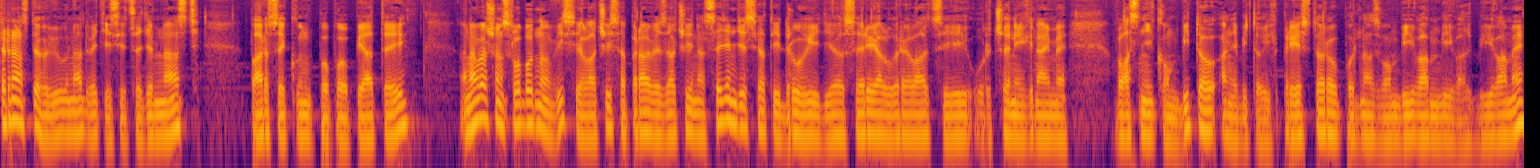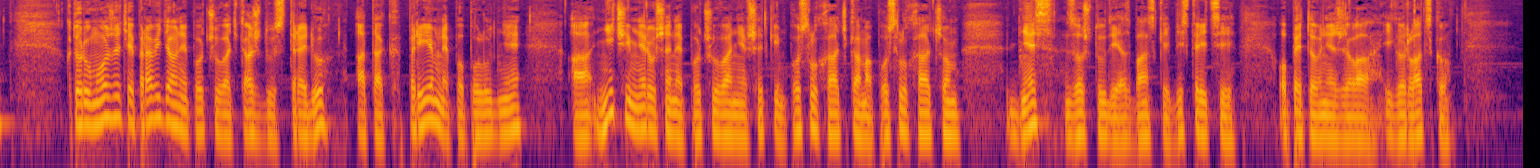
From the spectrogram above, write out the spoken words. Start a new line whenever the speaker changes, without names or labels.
Dnes je 14. júna 2017, pár sekúnd po pol piatej a na vašom slobodnom vysielači sa práve začína 72. diel seriálu relácií určených najmä vlastníkom bytov a nebytových priestorov pod názvom Bývam, bývaš, bývame, ktorú môžete pravidelne počúvať každú stredu a tak príjemné popoludne a ničím nerušené počúvanie všetkým poslucháčkam a poslucháčom dnes zo štúdia z Banskej Bystrici opätovne želá Igor Lacko.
